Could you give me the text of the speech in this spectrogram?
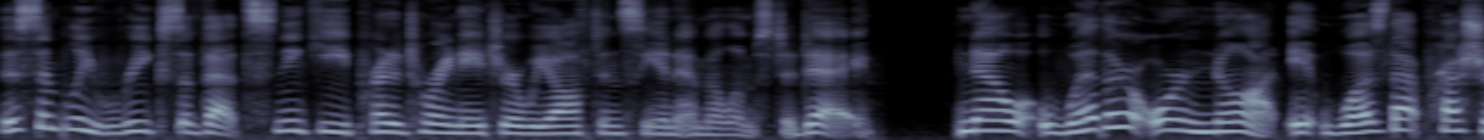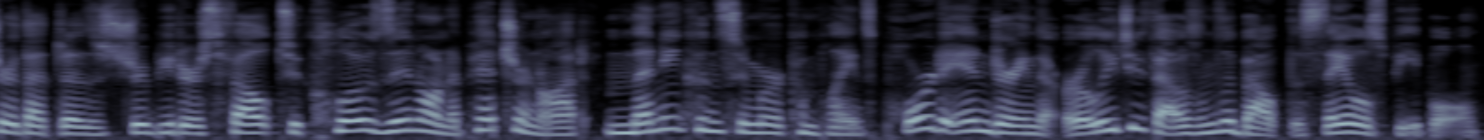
This simply reeks of that sneaky, predatory nature we often see in MLMs today. Now, whether or not it was that pressure that the distributors felt to close in on a pitch or not, many consumer complaints poured in during the early 2000s about the salespeople.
